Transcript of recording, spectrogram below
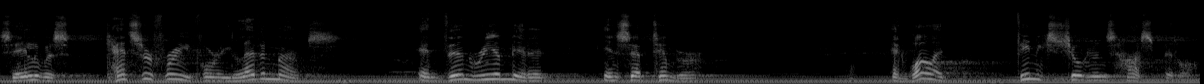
Zailey was cancer free for 11 months and then readmitted in September. And while at Phoenix Children's Hospital,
